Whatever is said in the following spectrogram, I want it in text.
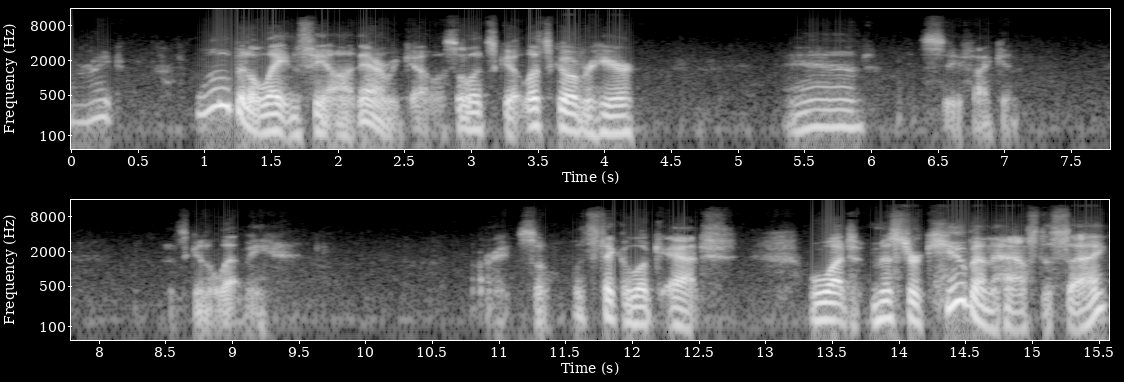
All right. A little bit of latency on. There we go. So let's go. Let's go over here, and let's see if I can. It's going to let me. All right. So let's take a look at what Mr. Cuban has to say.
